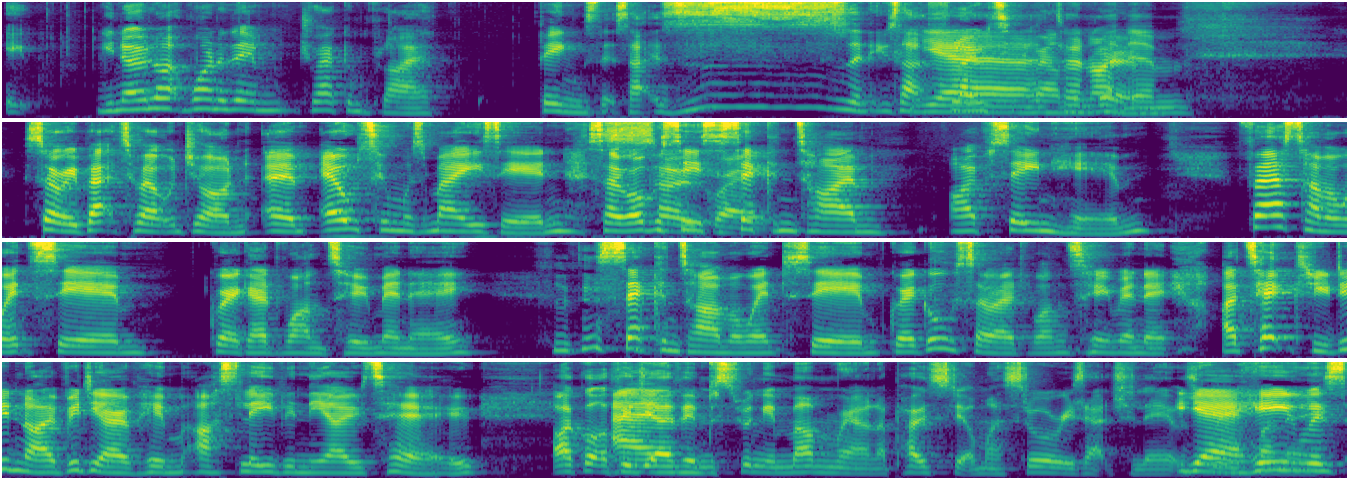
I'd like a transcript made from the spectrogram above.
It, you know, like one of them dragonfly things that's like zzz, and it's like floating around don't the like room. them. Sorry, back to Elton John. Um, Elton was amazing. So obviously it's the second time I've seen him. First time I went to see him, Greg had one too many. Second time I went to see him, Greg also had one too many. I texted you, didn't I? A video of him us leaving the O2. I got a video of him swinging mum round. I posted it on my stories actually. It was Yeah, really he was.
